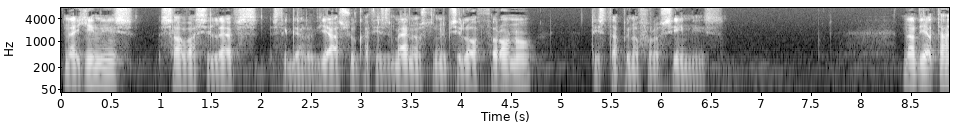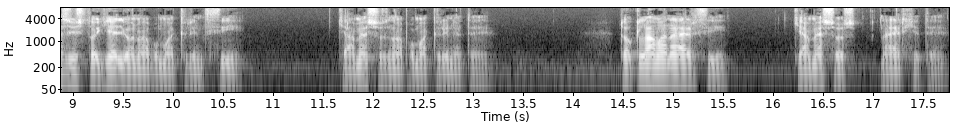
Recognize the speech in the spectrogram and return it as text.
Να γίνεις σαν βασιλεύς στην καρδιά σου καθισμένος στον υψηλό θρόνο της ταπεινοφροσύνης. Να διατάζεις το γέλιο να απομακρυνθεί και αμέσως να απομακρύνεται. Το κλάμα να έρθει και αμέσως να έρχεται.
